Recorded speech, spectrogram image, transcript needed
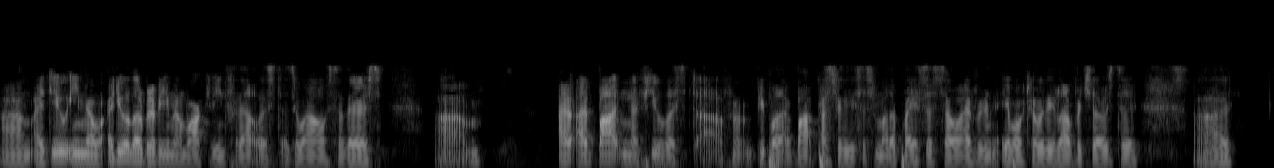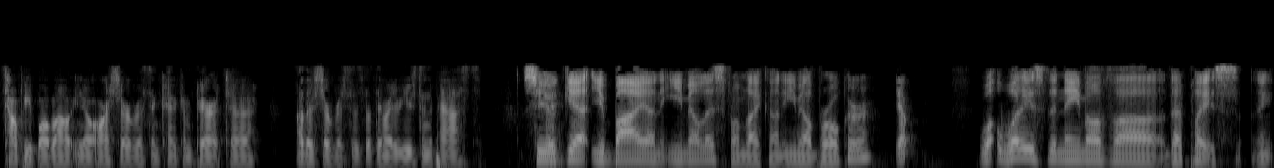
Um, I do email. I do a little bit of email marketing for that list as well. So there's, um, I, I've bought in a few lists uh, from people that have bought press releases from other places. So I've been able to really leverage those to uh, tell people about you know our service and kind of compare it to other services that they might have used in the past. So you get you buy an email list from like an email broker. Yep. What what is the name of uh, that place in,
